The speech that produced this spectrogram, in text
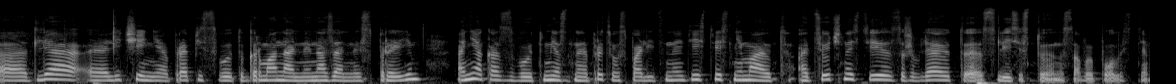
Э, Для э, лечения прописывают гормональные назальные спреи. Они оказывают местное противовоспалительное действие, снимают отечность и заживляют э, слизистую носовой полости.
